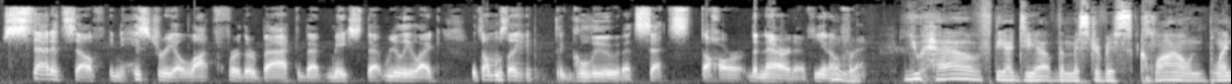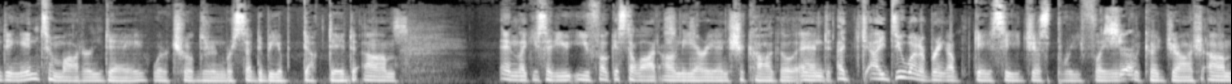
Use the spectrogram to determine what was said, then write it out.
set itself in history a lot further back that makes that really like it's almost like the glue that sets the horror the narrative you know mm. for him you have the idea of the mischievous clown blending into modern day where children were said to be abducted um, and like you said, you, you focused a lot on the area in Chicago, and I, I do want to bring up Gacy just briefly, sure. if we could, Josh. Um,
